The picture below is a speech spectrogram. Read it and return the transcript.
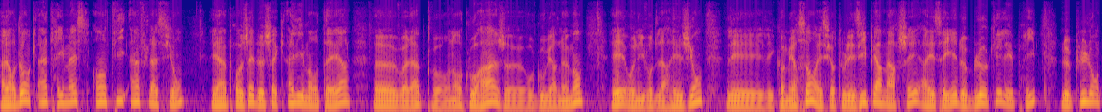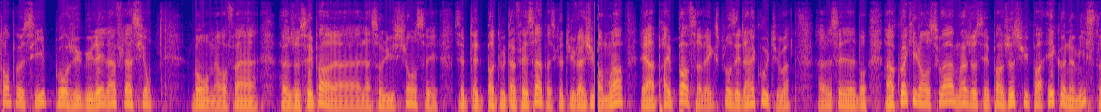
Alors donc, un trimestre anti-inflation et un projet de chèque alimentaire. Euh, voilà, on encourage euh, au gouvernement et au niveau de la région les, commerçants et surtout les hypermarchés à essayer de bloquer les prix le plus longtemps possible pour juguler l'inflation. Bon, mais enfin, euh, je sais pas, la, solution, c'est, c'est peut-être pas tout à fait ça, parce que tu vas juste en moi, et après, pof, ça va exploser d'un coup, tu vois. Euh. Alors, quoi qu'il en soit, moi, je sais pas, je suis pas économiste,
